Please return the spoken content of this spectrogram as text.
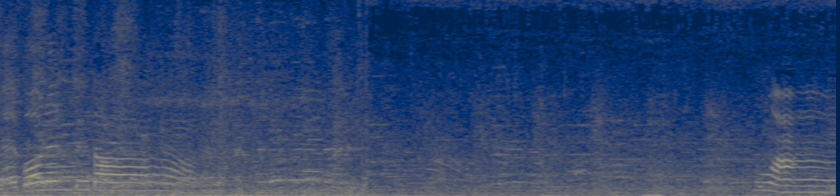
네버랜드다. 우와.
